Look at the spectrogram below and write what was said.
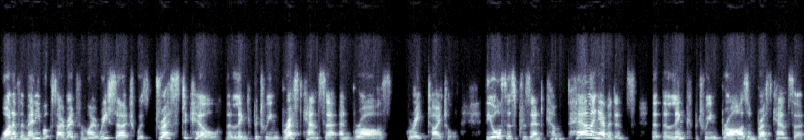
One of the many books I read for my research was Dressed to Kill The Link Between Breast Cancer and Bras. Great title. The authors present compelling evidence that the link between bras and breast cancer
